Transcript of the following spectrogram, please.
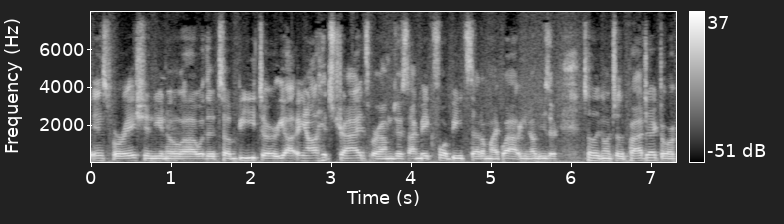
inspiration, you know, uh, whether it's a beat or, you know, I'll hit strides where I'm just, I make four beats that I'm like, wow, you know, these are totally going to the project, or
